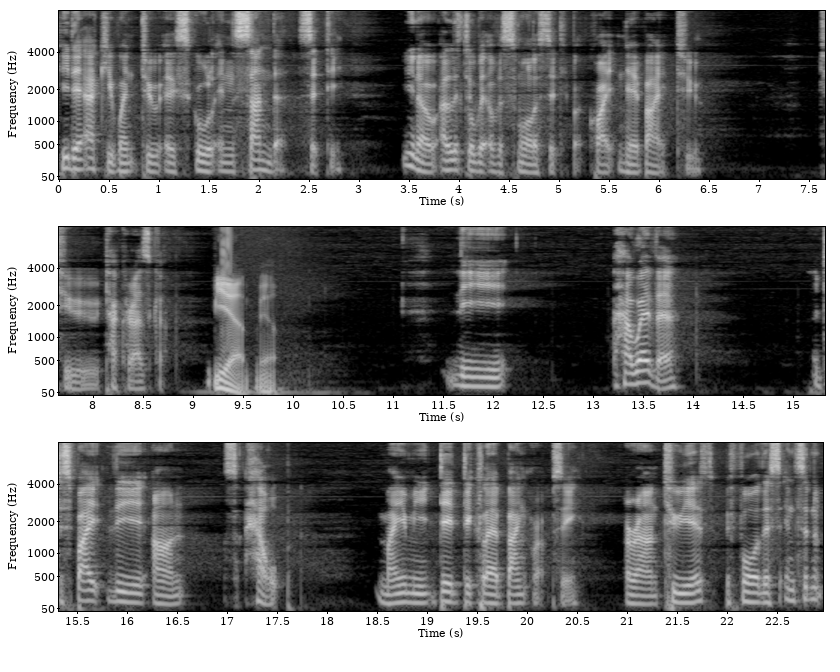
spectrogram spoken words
Hideaki went to a school in Sanda City, you know, a little bit of a smaller city, but quite nearby to to Takarazuka. Yeah, yeah. The, however, despite the aunt's help, Mayumi did declare bankruptcy around two years before this incident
